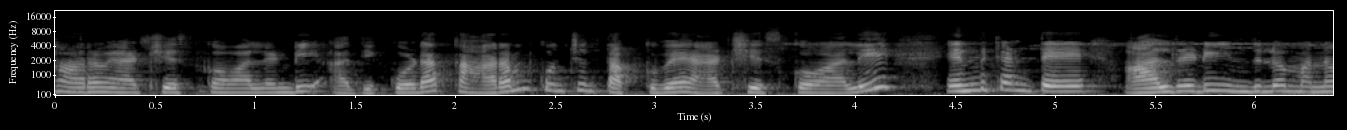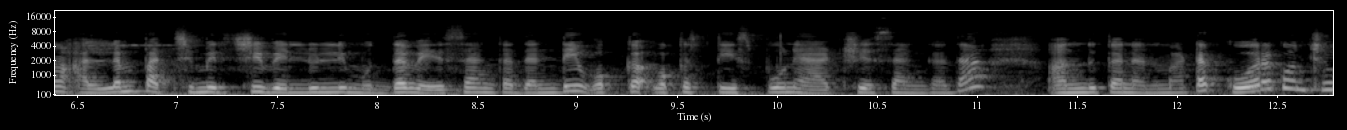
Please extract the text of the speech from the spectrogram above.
కారం యాడ్ చేసుకోవాలండి. అది కూడా కారం కొంచెం తక్కువే యాడ్ చేసుకోవాలి. ఎందుకంటే ఆల్రెడీ ఇందులో మనం అల్లం పచ్చిమిర్చి వెల్లుల్లి ముద్ద వేసాం కదండి ఒక ఒక టీ స్పూన్ యాడ్ చేసాం కదా అందుకని అనమాట కూర కొంచెం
